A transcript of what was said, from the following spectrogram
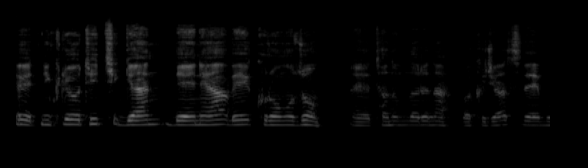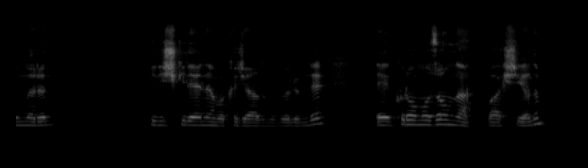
Evet, nükleotit, gen, DNA ve kromozom e, tanımlarına bakacağız ve bunların ilişkilerine bakacağız bu bölümde. E, kromozomla başlayalım.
